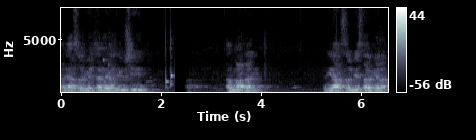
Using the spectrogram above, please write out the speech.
आणि आज सव्वीस जानेवारी दिवशी अंमलात आली. आणि या सव्वीस तारखेला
